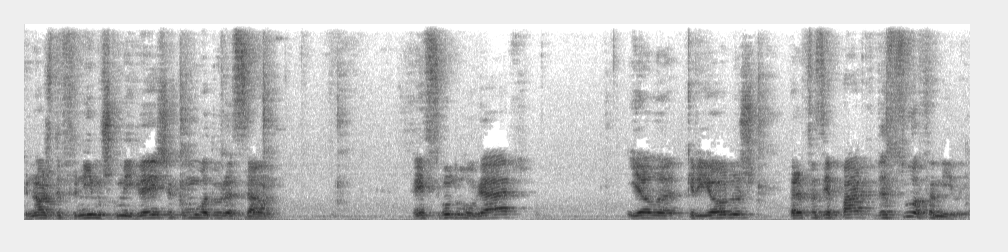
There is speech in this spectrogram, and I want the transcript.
que nós definimos como igreja como adoração. Em segundo lugar, ele criou-nos para fazer parte da sua família,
